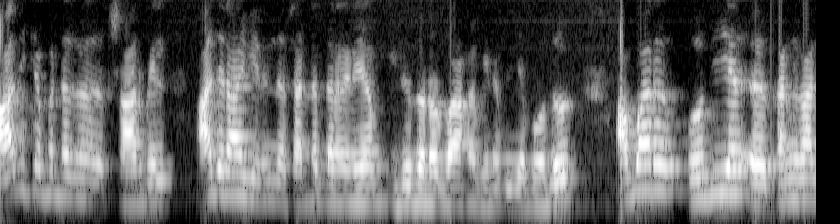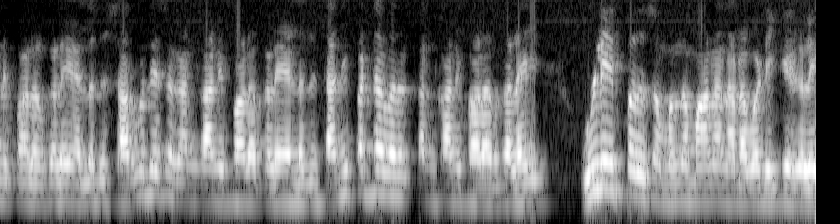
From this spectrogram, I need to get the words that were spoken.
பாதிக்கப்பட்ட சார்பில் ஆஜராகி இருந்த சட்டத்தரணியம் இது தொடர்பாக வினவிய போது அவ்வாறு புதிய கண்காணிப்பாளர்களை அல்லது சர்வதேச கண்காணிப்பாளர்களை அல்லது தனிப்பட்ட கண்காணிப்பாளர்களை உள்ளிருப்பது சம்பந்தமான நடவடிக்கைகளை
